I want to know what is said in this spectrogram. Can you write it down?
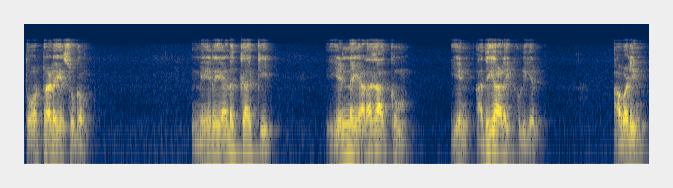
தோற்றலே சுகம். நீரை அழுக்காக்கி என்னை அழகாக்கும் என் அதிகாலை குளியல். அவளின்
